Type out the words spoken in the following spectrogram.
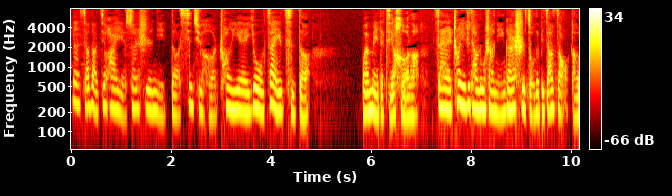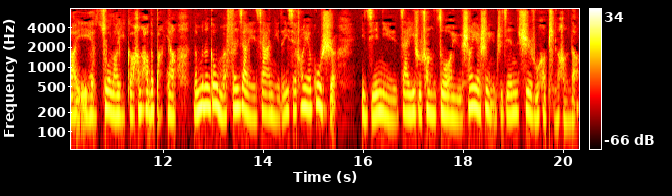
那小岛计划也算是你的兴趣和创业又再一次的。完美的结合了，在创业这条路上，你应该是走的比较早的了，也做了一个很好的榜样。能不能跟我们分享一下你的一些创业故事，以及你在艺术创作与商业摄影之间是如何平衡的？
